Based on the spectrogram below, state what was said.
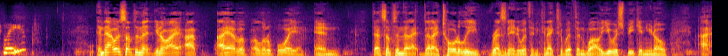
too late. and that was something that you know I I, I have a, a little boy and and that's something that I that I totally resonated with and connected with. And while you were speaking, you know, I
